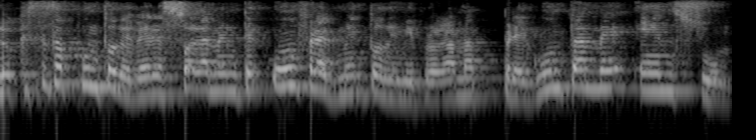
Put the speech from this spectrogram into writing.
Lo que estás a punto de ver es solamente un fragmento de mi programa Pregúntame en Zoom,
